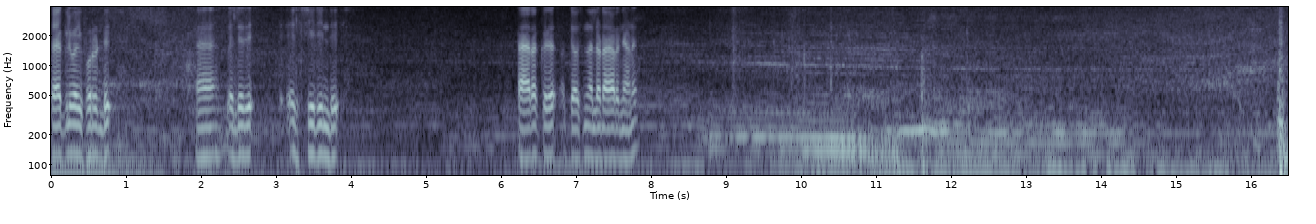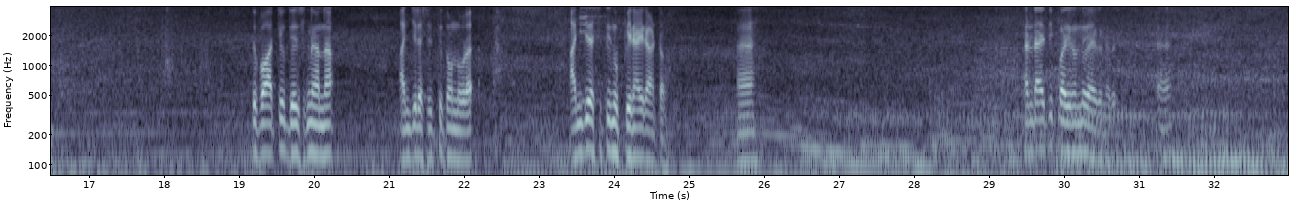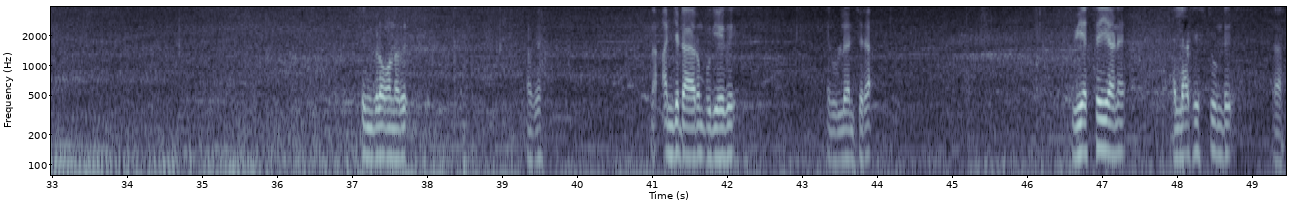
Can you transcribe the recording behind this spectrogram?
ബാക്കിൽ വൈഫറുണ്ട് വലിയൊരു എൽ സി ഡി ഉണ്ട്. ടയറൊക്കെ അത്യാവശ്യം നല്ല ടയർ തന്നെയാണ്. ഇത് പാർട്ടി ഉദ്ദേശിക്കുന്നത് പറഞ്ഞാൽ അഞ്ച് ലക്ഷത്തി തൊണ്ണൂറ് അഞ്ച് ലക്ഷത്തി മുപ്പതിനായിരം കേട്ടോ ഏ രണ്ടായിരത്തി പതിനൊന്ന് വേഗണത് സിംഗിൾ ഓണർ. ഓക്കെ. അഞ്ച് ടയറും പുതിയത്. ഉള്ളിൽ അനുസര വി എച്ച് ഐ ആണ്. എല്ലാ സിസ്റ്റും ഉണ്ട്. ആ.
